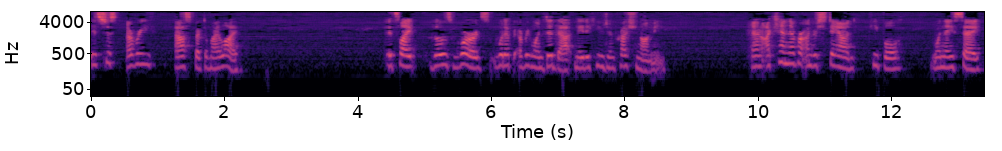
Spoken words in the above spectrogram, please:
it's just every aspect of my life. It's like those words, what if everyone did that, made a huge impression on me. And I can never understand people when they say,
